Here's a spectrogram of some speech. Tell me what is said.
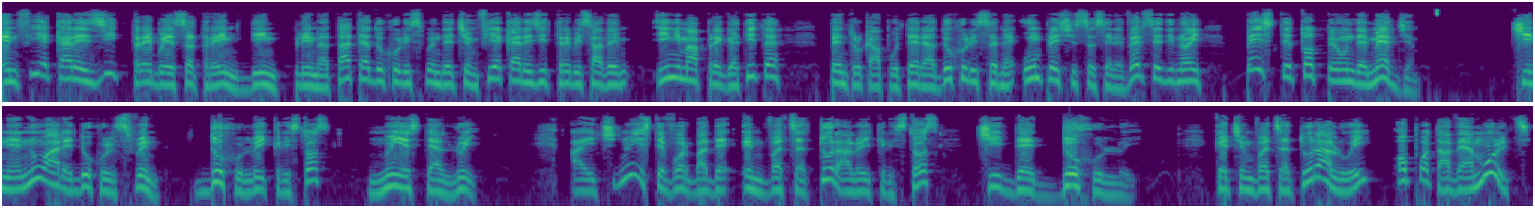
În fiecare zi trebuie să trăim din plinătatea Duhului Sfânt, deci în fiecare zi trebuie să avem inima pregătită pentru ca puterea Duhului să ne umple și să se reverse din noi peste tot pe unde mergem. Cine nu are Duhul Sfânt, Duhul lui Hristos, nu este al lui. Aici nu este vorba de învățătura lui Hristos, ci de Duhul lui. Căci învățătura lui o pot avea mulți.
